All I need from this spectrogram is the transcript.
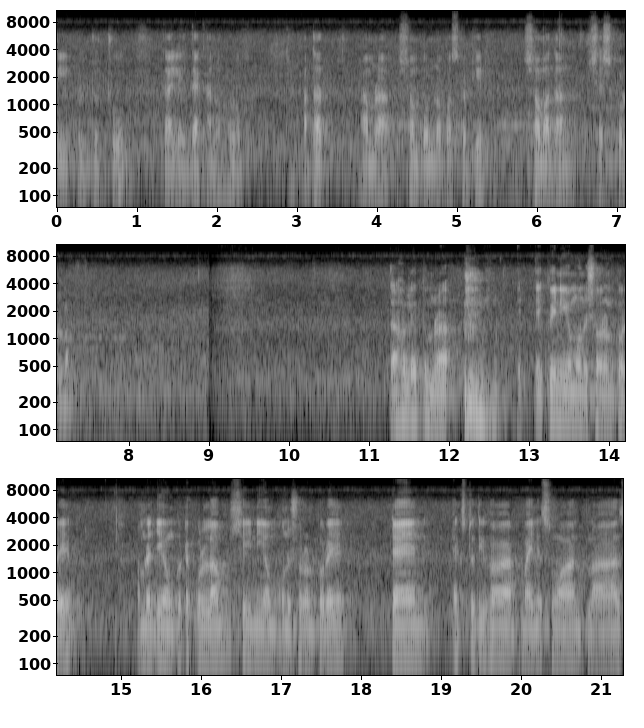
b equal to two তাহলে দেখানো হলো। অর্থাৎ আমরা সম্পূর্ণ প্রশ্নটির সমাধান শেষ করলাম। তাহলে তোমরা একই নিয়ম অনুসরণ করে আমরা যে অঙ্কটা করলাম, সেই নিয়ম অনুসরণ করে ten x to the power minus one plus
